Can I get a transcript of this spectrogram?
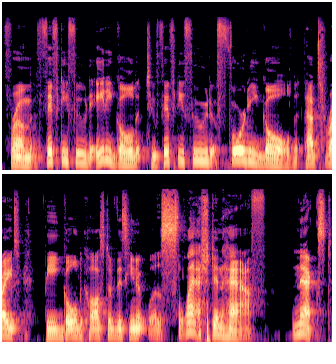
from 50 food 80 gold to 50 food 40 gold. That's right, the gold cost of this unit was slashed in half. Next,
